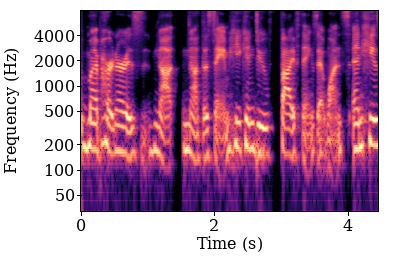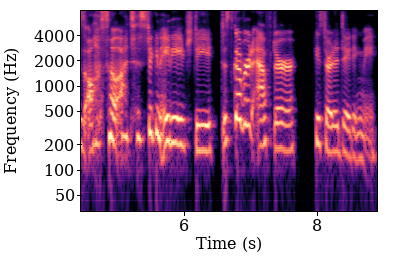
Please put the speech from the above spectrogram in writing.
My partner is not not the same. He can do five things at once and he's also autistic and ADHD discovered after he started dating me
